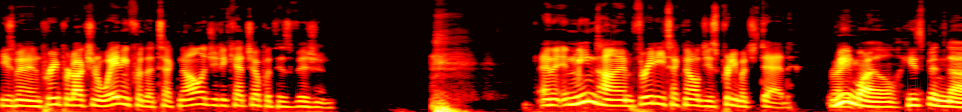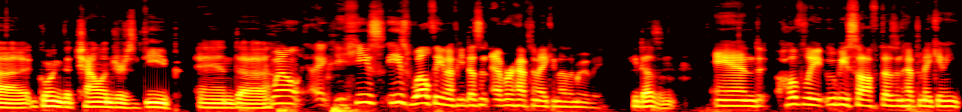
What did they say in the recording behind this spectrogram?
He's been in pre-production waiting for the technology to catch up with his vision. And in meantime 3d technology is pretty much dead right? Meanwhile, he's been uh, going the Challengers deep, and uh, well he's he's wealthy enough he doesn't ever have to make another movie he doesn't. and hopefully ubisoft doesn't have to make any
